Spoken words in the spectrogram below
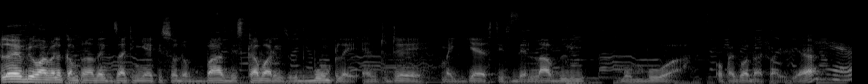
Hello everyone, welcome to another exciting episode of Buzz Discoveries with Boomplay. And today my guest is the lovely Mumbua. Hope I got that right, yeah? Yeah.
